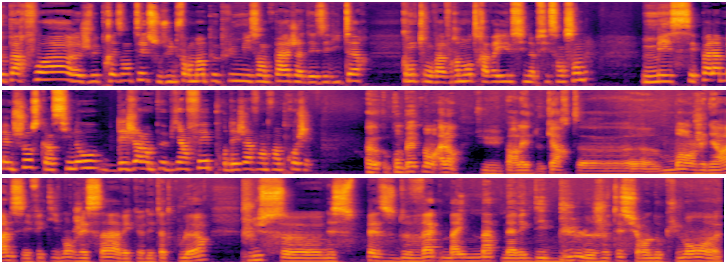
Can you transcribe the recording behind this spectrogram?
que parfois euh, je vais présenter sous une forme un peu plus mise en page à des éditeurs quand on va vraiment travailler le synopsis ensemble. Mais c'est pas la même chose qu'un sino déjà un peu bien fait pour déjà vendre un projet. Euh, complètement. Alors, tu parlais de cartes. euh, moi, en général, c'est effectivement j'ai ça avec des tas de couleurs, plus une espèce de vague mind map, mais avec des bulles jetées sur un document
